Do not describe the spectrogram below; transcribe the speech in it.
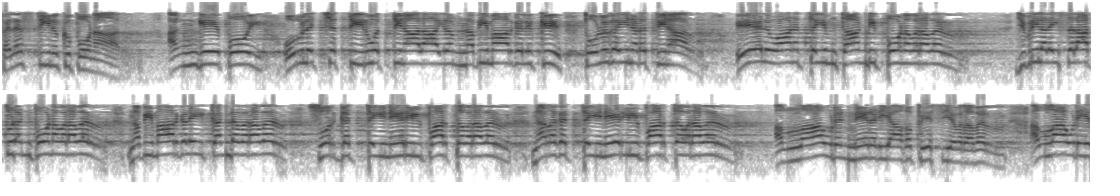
பலஸ்தீனுக்கு போனார். அங்கே போய் ஒரு லட்சத்தி இருபத்தி நாலாயிரம் நபிமார்களுக்கு தொழுகை நடத்தினார். ஏழு வானத்தையும் தாண்டி போனவர் அவர். ஜிப்ரில் அலைஹிஸ்ஸலாத்துடன் போனவர் அவர். நபிமார்களை கண்டவர் அவர். சொர்க்கத்தை நேரில் பார்த்தவர் அவர். நரகத்தை நேரில் பார்த்தவர் அவர். அல்லாவுடன் நேரடியாக பேசியவர் அவர். அல்லாவுடைய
